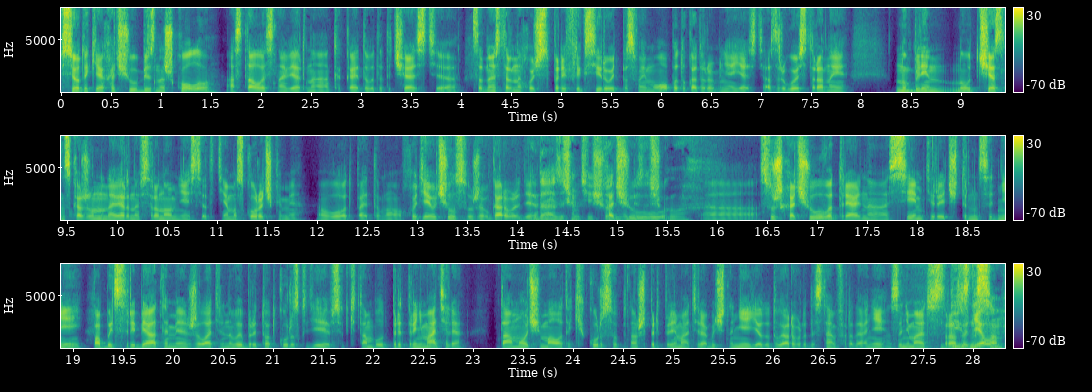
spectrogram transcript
все-таки я хочу бизнес-школу. Осталась, наверное, какая-то вот эта часть. Э, с одной стороны, хочется порефлексировать по своему опыту, который у меня есть, а с другой стороны, ну, блин, ну, честно скажу, ну, наверное, все равно у меня есть эта тема с корочками, вот, поэтому, хоть я учился уже в Гарварде. Да, зачем тебе еще хочу, одна э, Слушай, хочу вот реально 7-14 дней побыть с ребятами, желательно выбрать тот курс, где все-таки там будут предприниматели, там очень мало таких курсов, потому что предприниматели обычно не едут в Гарвард и Стэнфорда, они занимаются сразу Бизнесом. делом.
